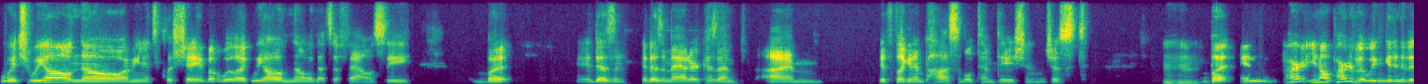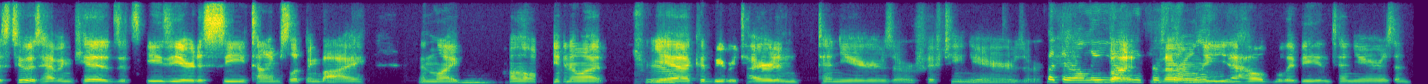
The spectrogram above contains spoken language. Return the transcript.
Which we all know i mean it's cliche but we like we all know that's a fallacy. But it doesn't it doesn't matter because i'm i'm it's like an impossible temptation just Mm-hmm. but in part you know part of it we can get into this too is having kids it's easier to see time slipping by and like mm-hmm. oh you know what? True. yeah i could be retired in 10 years or 15 years or But they're only young but for they're only long. yeah how old will they be in 10 years? And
